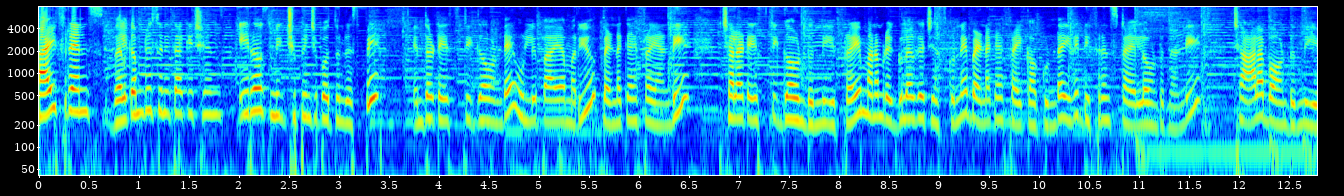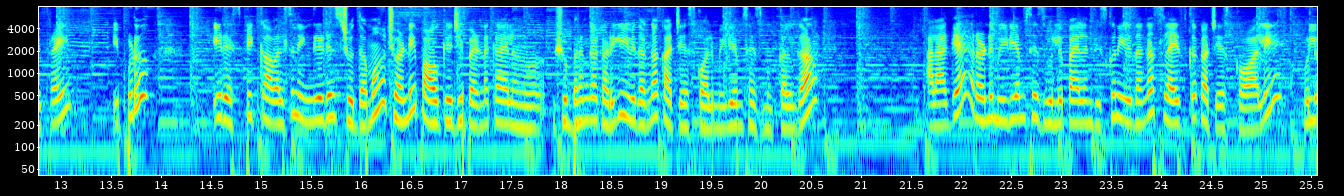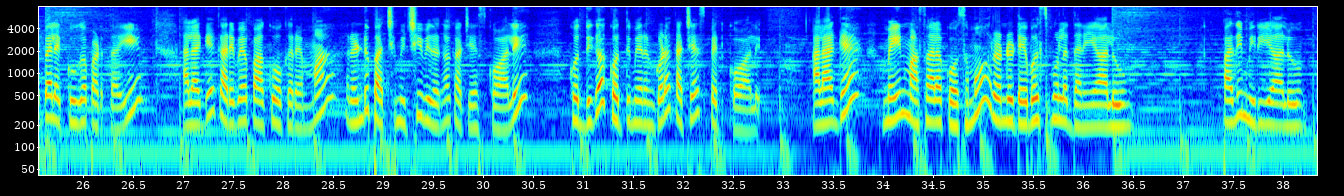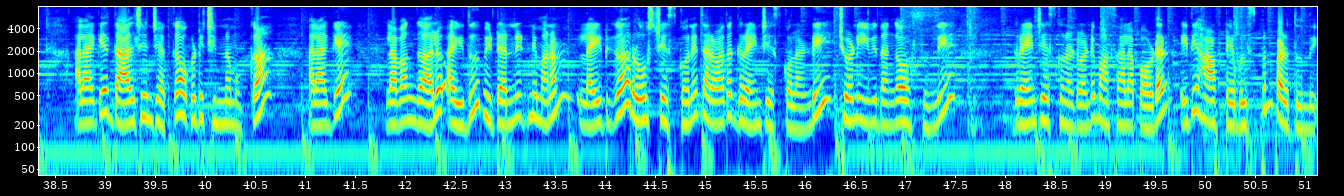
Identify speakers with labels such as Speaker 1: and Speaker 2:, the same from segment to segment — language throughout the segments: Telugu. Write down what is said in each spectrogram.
Speaker 1: Hi friends welcome to Sunitha kitchen ఈరోజు మీకు చూపించబోతున్న రెసిపీ ఎంతో టేస్టీగా ఉండే ఉల్లిపాయ మరియు బెండకాయ ఫ్రై అండి. చాలా టేస్టీగా ఉంటుంది ఈ ఫ్రై. మనం రెగ్యులర్గా చేసుకునే బెండకాయ ఫ్రై కాకుండా ఇది డిఫరెంట్ స్టైల్లో ఉంటుందండి. చాలా బాగుంటుంది ఈ ఫ్రై. ఇప్పుడు ఈ రెసిపీకి కావాల్సిన ఇంగ్రీడియంట్స్ చూద్దాము. చూడండి పావు కేజీ బెండకాయలను శుభ్రంగా కడిగి ఈ విధంగా కట్ చేసుకోవాలి మీడియం సైజ్ ముక్కలుగా. అలాగే రెండు మీడియం సైజ్ ఉల్లిపాయలను తీసుకొని ఈ విధంగా స్లైస్గా కట్ చేసుకోవాలి. ఉల్లిపాయలు ఎక్కువగా పడతాయి. అలాగే కరివేపాకు ఒక రెమ్మ రెండు పచ్చిమిర్చి ఈ విధంగా కట్ చేసుకోవాలి. కొద్దిగా కొత్తిమీరను కూడా కట్ చేసి పెట్టుకోవాలి. అలాగే మెయిన్ మసాలా కోసము రెండు టేబుల్ స్పూన్ల ధనియాలు పది మిరియాలు అలాగే దాల్చిన చెక్క ఒకటి చిన్న ముక్క అలాగే లవంగాలు ఐదు. వీటన్నిటిని మనం లైట్గా రోస్ట్ చేసుకొని తర్వాత గ్రైండ్ చేసుకోవాలండి. చూడండి ఈ విధంగా వస్తుంది. గ్రైండ్ చేసుకున్నటువంటి మసాలా పౌడర్. ఇది హాఫ్ టేబుల్ స్పూన్ పడుతుంది.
